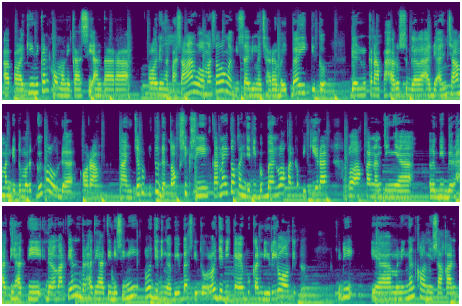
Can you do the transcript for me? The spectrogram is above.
Apalagi ini kan komunikasi antara lo dengan pasangan lo, masa lo nggak bisa dengan cara baik-baik gitu. Dan kenapa harus segala ada ancaman gitu? Menurut gue kalau udah orang ngancem itu udah toxic sih. Karena itu akan jadi beban. Lo akan kepikiran. Lo akan nantinya lebih berhati-hati. Dalam artian berhati-hati di sini lo jadi nggak bebas gitu. Lo jadi kayak bukan diri lo gitu. Jadi ya mendingan kalau misalkan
